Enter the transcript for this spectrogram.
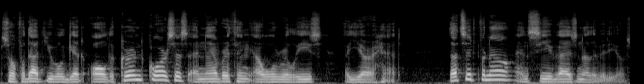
So for that you will get all the current courses and everything I will release a year ahead. That's it for now and see you guys in other videos.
